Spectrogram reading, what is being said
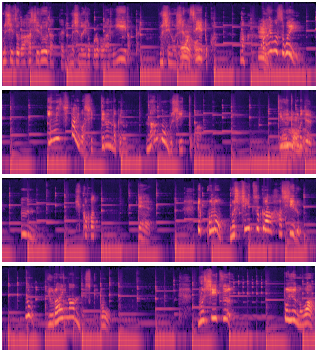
虫図が走るだったり、虫の居所が悪いだったり、虫のお知らせとか。まあ、うんあの辺はすごい、意味自体は知ってるんだけど、何の虫とか、っていうところで、うん、引っかかって、で、この虫図が走るの由来なんですけど、虫図というのは、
